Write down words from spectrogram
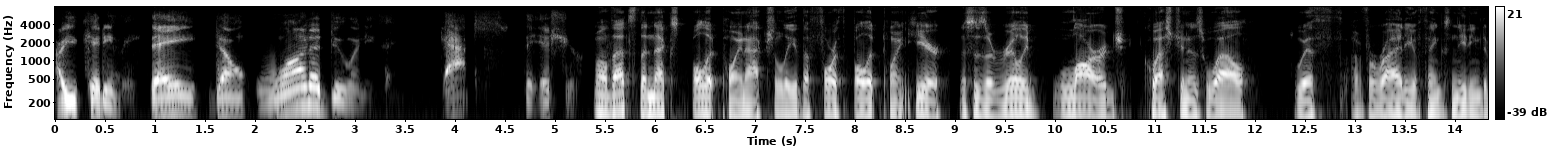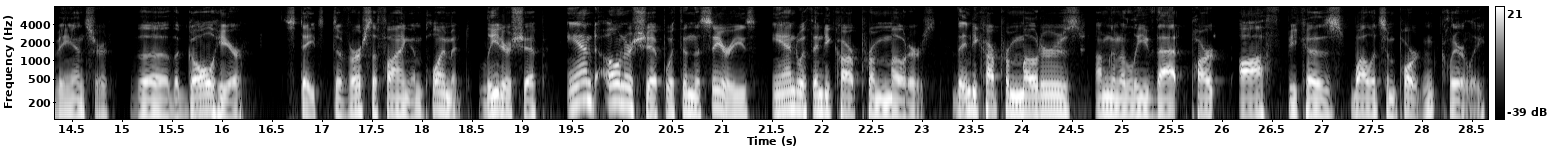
Are you kidding me? They don't want to do anything. That's the issue. Well, that's the next bullet point, actually, the fourth bullet point here. This is a really large question as well with a variety of things needing to be answered. The, the goal here states diversifying employment, leadership, and ownership within the series and with IndyCar promoters. The IndyCar promoters, I'm going to leave that part off because while it's important, clearly,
